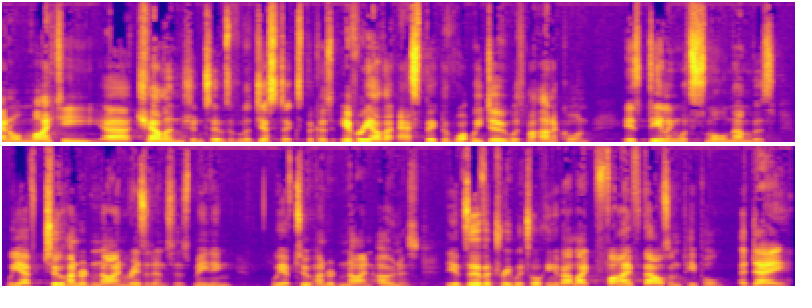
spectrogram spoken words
an almighty uh, challenge in terms of logistics because every other aspect of what we do with MahaNakhon is dealing with small numbers. We have 209 residences, meaning we have 209 owners. The observatory, we're talking about like 5,000 people a day.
